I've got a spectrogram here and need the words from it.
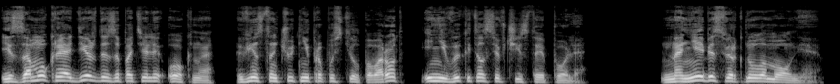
Из-за мокрой одежды запотели окна. Винстон чуть не пропустил поворот и не выкатился в чистое поле. На небе сверкнула молния.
